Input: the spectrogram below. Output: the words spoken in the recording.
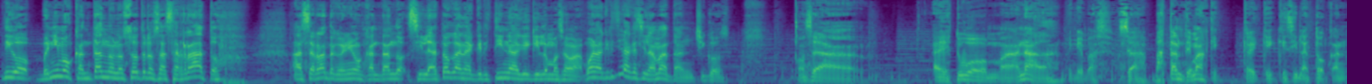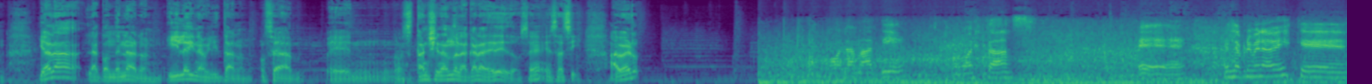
Digo, venimos cantando nosotros hace rato. Hace rato que venimos cantando. Si la tocan a Cristina, ¿qué quilombo se llama? Bueno, a Cristina casi la matan, chicos. O sea, estuvo a nada de que pase. O sea, bastante más que, que, si la tocan. Y ahora la condenaron y la inhabilitaron. O sea, eh, nos están llenando la cara de dedos, ¿eh? Es así. A ver. Hola Mati, ¿cómo estás? Eh, es la primera vez que,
